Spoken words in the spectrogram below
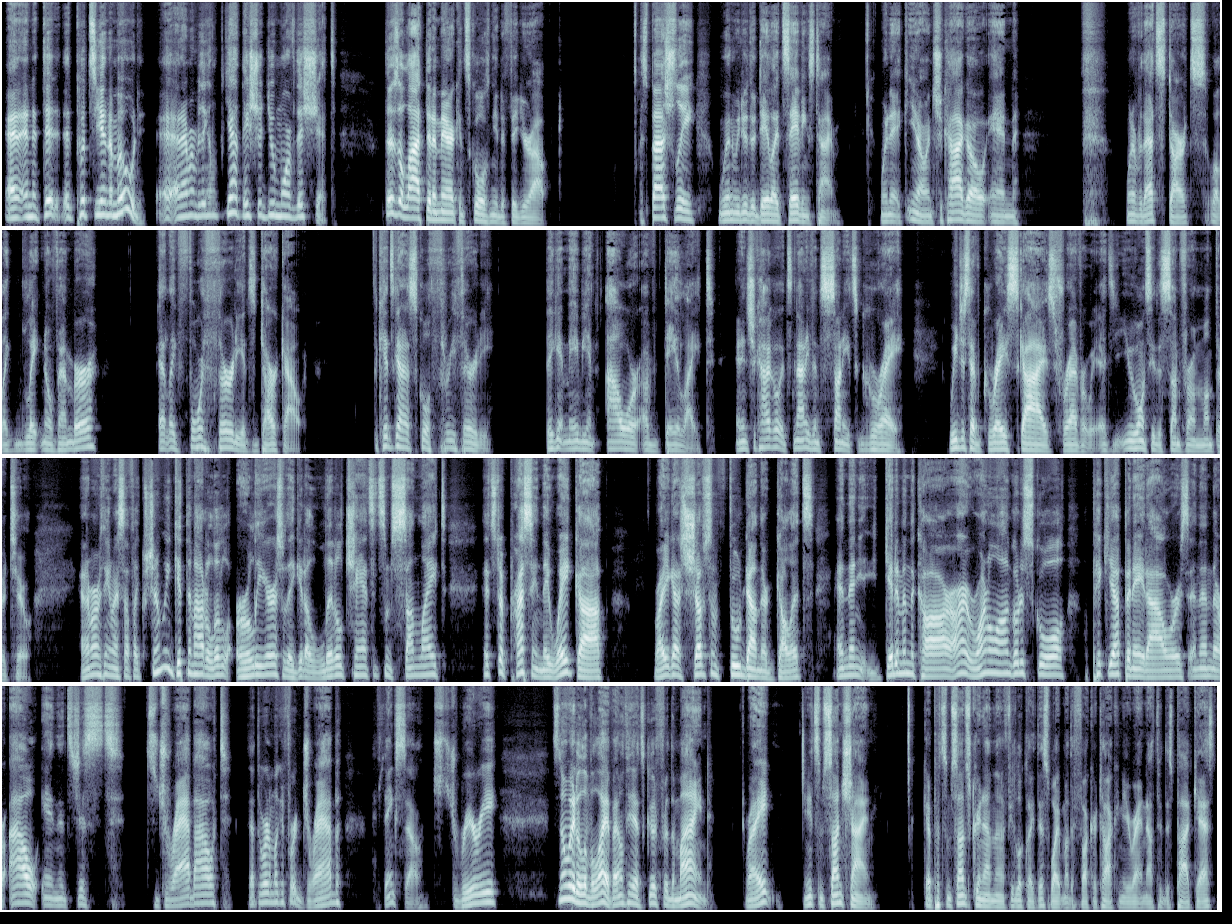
And and it did it puts you in a mood. And I remember thinking, yeah, they should do more of this shit. There's a lot that American schools need to figure out especially when we do the daylight savings time. When it, you know, in Chicago and whenever that starts, what like late November at like 4:30 it's dark out. The kids got out of school 3:30. They get maybe an hour of daylight. And in Chicago it's not even sunny, it's gray. We just have gray skies forever. You won't see the sun for a month or two. And I remember thinking to myself, like, shouldn't we get them out a little earlier so they get a little chance at some sunlight? It's depressing. They wake up, right? You got to shove some food down their gullets and then you get them in the car. All right, run along, go to school. I'll pick you up in eight hours. And then they're out and it's just, it's drab out. Is that the word I'm looking for? Drab? I think so. It's dreary. It's no way to live a life. I don't think that's good for the mind, right? You need some sunshine. Got to put some sunscreen on them if you look like this white motherfucker talking to you right now through this podcast.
